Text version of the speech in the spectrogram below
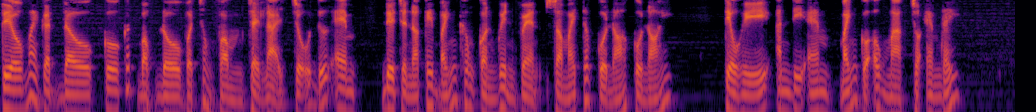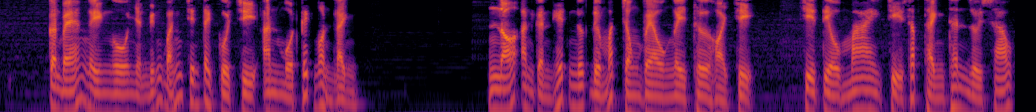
Tiểu Mai gật đầu, cô cất bọc đồ vào trong phòng chạy lại chỗ đứa em, đưa cho nó cái bánh không còn nguyên vẹn so mái tóc của nó, cô nói. Tiểu Hỷ ăn đi em, bánh của ông Mạc cho em đấy. Con bé ngây ngô nhận miếng bánh trên tay của chị ăn một cách ngon lành. Nó ăn gần hết ngước đôi mắt trong veo ngây thơ hỏi chị. Chị Tiểu Mai, chị sắp thành thân rồi sao?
